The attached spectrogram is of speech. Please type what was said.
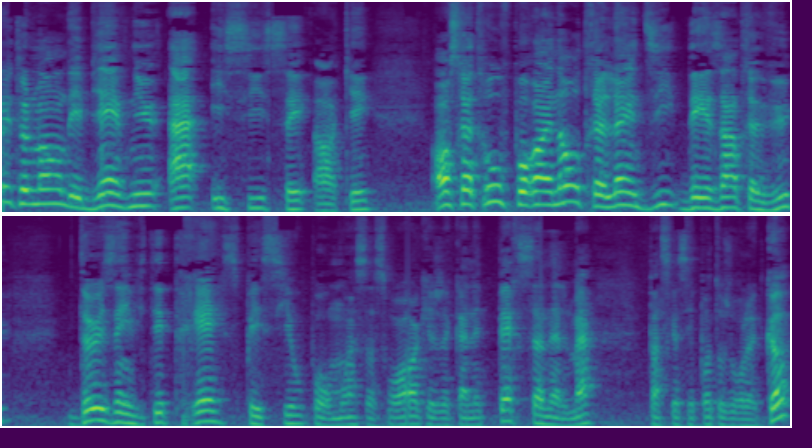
Salut tout le monde et bienvenue à Ici c'est Hockey. On se retrouve pour un autre lundi des entrevues. Deux invités très spéciaux pour moi ce soir que je connais personnellement parce que c'est pas toujours le cas.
